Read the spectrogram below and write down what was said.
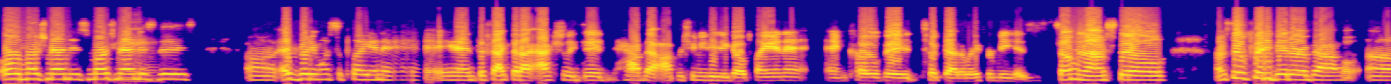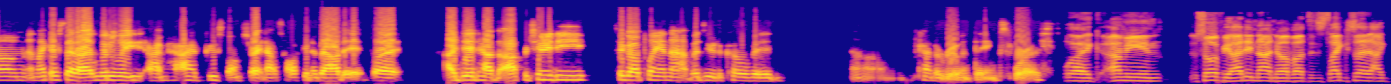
oh March Madness March Madness yeah. this uh, everybody wants to play in it and the fact that I actually did have that opportunity to go play in it and COVID took that away from me is something I'm still I'm still pretty bitter about um, and like I said I literally I'm I have goosebumps right now talking about it but I did have the opportunity to go play in that, but due to COVID, um, kind of ruined things for us. Like, I mean, Sophie, I did not know about this. Like I said, I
